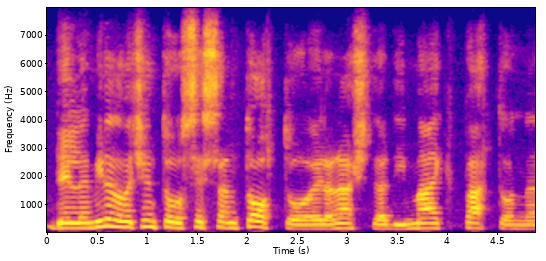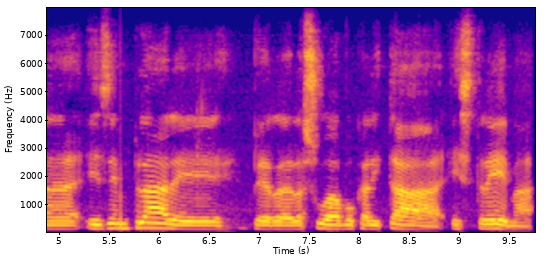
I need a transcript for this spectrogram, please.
Del 1968 è la nascita di Mike Patton, eh, esemplare per la sua vocalità estrema,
